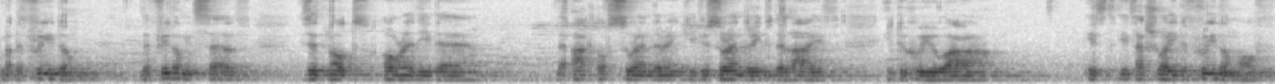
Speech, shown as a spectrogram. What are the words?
but the freedom, the freedom itself, is it not already the, the act of surrendering? If you surrender into the life, into who you are, it's, it's actually the freedom of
